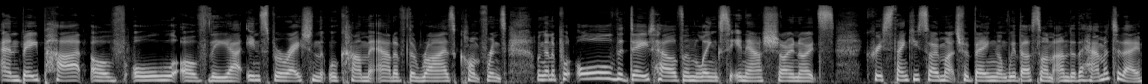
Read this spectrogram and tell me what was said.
and be part of all of the uh, inspiration that will come out of the Rise conference. We're going to put all the details and links in our show notes. Chris, thank you so much for being with us on Under the Hammer today.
